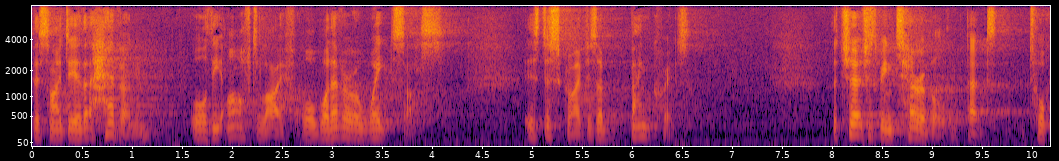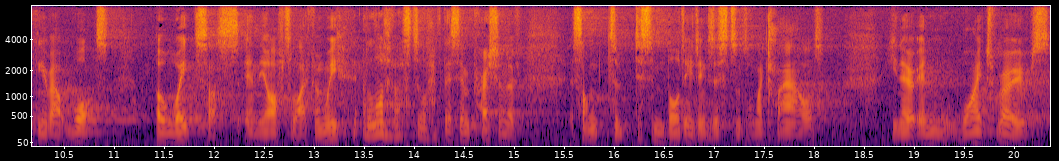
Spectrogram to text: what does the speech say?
this idea that heaven, or the afterlife, or whatever awaits us, is described as a banquet. The church has been terrible at talking about what awaits us in the afterlife, and we, a lot of us still have this impression of some sort of disembodied existence on a cloud, you know, in white robes.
